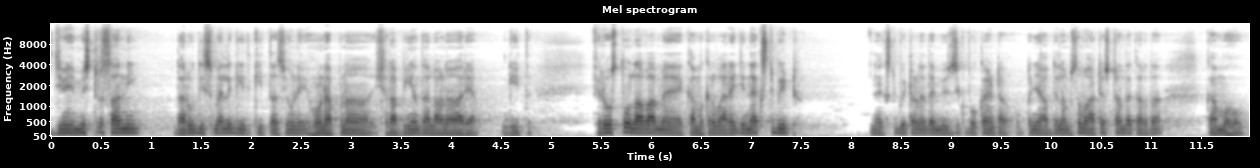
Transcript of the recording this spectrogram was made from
ਜਿਵੇਂ ਮਿਸਟਰ ਸਾਨੀ ਦਾਰੂ ਦੀ ਸਮੈਲ ਗੀਤ ਕੀਤਾ ਸੀ ਉਹਨੇ, ਹੁਣ ਆਪਣਾ ਸ਼ਰਾਬੀਆਂ ਦਾ ਲਾਣਾ ਆ ਰਿਹਾ ਗੀਤ। ਫਿਰ ਉਸ ਤੋਂ ਇਲਾਵਾ ਮੈਂ ਕੰਮ ਕਰਵਾ ਰਿਹਾ ਜੀ ਨੈਕਸਟ ਬੀਟ ਨੈਕਸਟ ਬੀਟ ਵਾਲਿਆਂ ਦਾ 뮤직 ਬੁੱਕ ਘੈਂਟ ਆ, ਉਹ ਪੰਜਾਬ ਦੇ ਲਮਸਮ ਆਰਟਿਸਟਾਂ ਦਾ ਕਰਦਾ ਕੰਮ ਉਹ।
